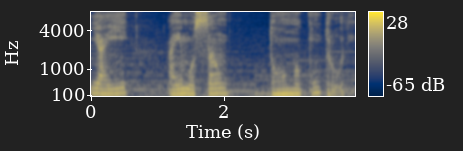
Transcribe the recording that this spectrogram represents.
E aí a emoção toma o controle.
